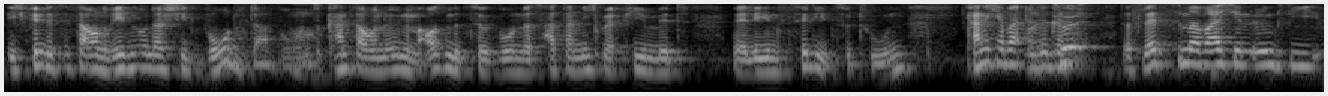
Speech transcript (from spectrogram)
Ich finde, es ist auch ein Riesenunterschied, wo du da wohnst. Du kannst auch in irgendeinem Außenbezirk wohnen, das hat dann nicht mehr viel mit Berlin City zu tun. Kann ich aber, also das, das letzte Mal war ich in irgendwie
